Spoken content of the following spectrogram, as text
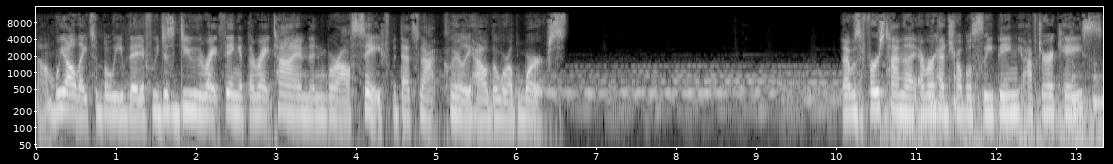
Um, we all like to believe that if we just do the right thing at the right time, then we're all safe, but that's not clearly how the world works. That was the first time that I ever had trouble sleeping after a case.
